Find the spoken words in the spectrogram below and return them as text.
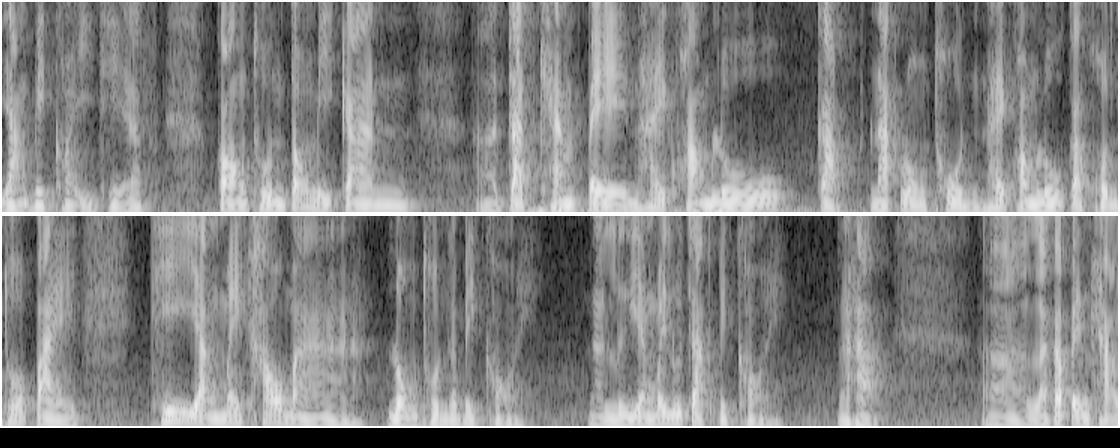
อย่าง Bitcoin ETF กองทุนต้องมีการจัดแคมเปญให้ความรู้กับนักลงทุน ให้ความรู้กับคนทั่วไปที่ยังไม่เข้ามาลงทุนกับ Bitcoin นะหรือยังไม่รู้จัก Bitcoin นะครับแล้วก็เป็นข่าว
